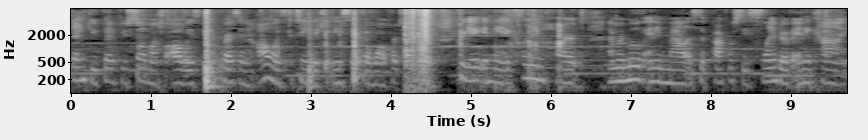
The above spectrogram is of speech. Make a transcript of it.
Thank you, thank you so much for always being present and always continue to keep me safe and well protected. Create in me a clean heart and remove any malice, hypocrisy, slander of any kind.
